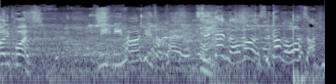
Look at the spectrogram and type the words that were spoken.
Twenty points. 你你他妈可以走开了，谁带毛毛？谁带毛毛上比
